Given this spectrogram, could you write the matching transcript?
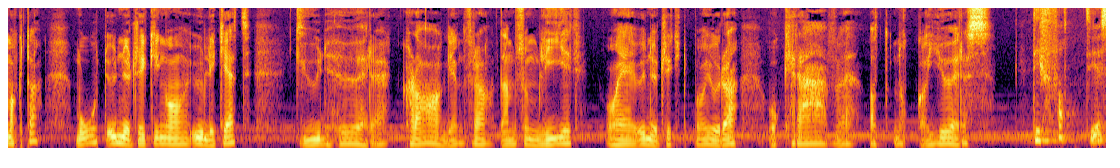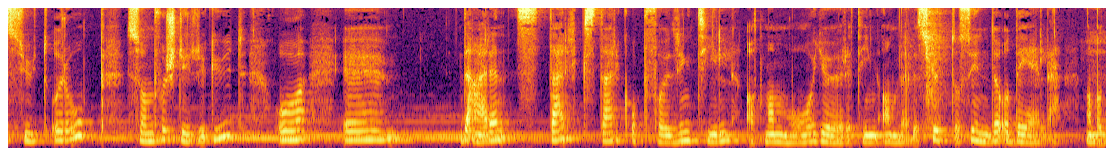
makta, mot undertrykking og ulikhet. Gud hører klagen fra dem som lir og er undertrykt på jorda, og krever at noe gjøres. De fattige sut og rop som forstyrrer Gud, og øh, det er en sterk, sterk oppfordring til at man må gjøre ting annerledes. Slutte å synde og dele. Man må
